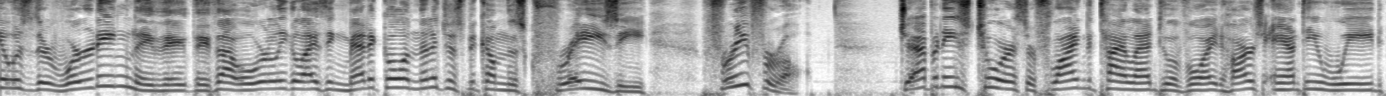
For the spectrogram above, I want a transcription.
it was their wording. They they they thought, well, we're legalizing medical, and then it just become this crazy free for all. Japanese tourists are flying to Thailand to avoid harsh anti weed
